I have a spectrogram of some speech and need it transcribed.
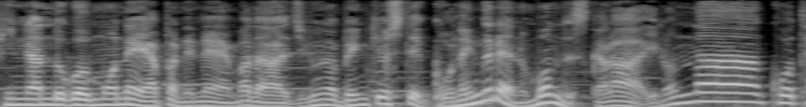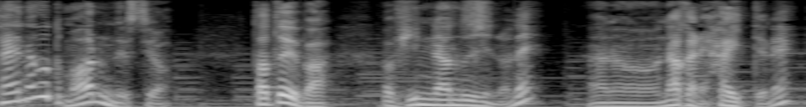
フィンランド語もね、やっぱりね、まだ自分が勉強して5年ぐらいのもんですから、いろんなこう大変なこともあるんですよ。例えば、フィンランド人のね、あの中に入ってね、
